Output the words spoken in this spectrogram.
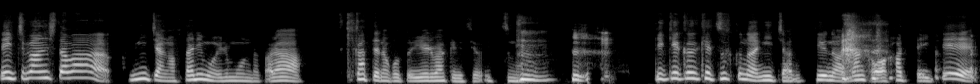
で、一番下は、兄ちゃんが二人もいるもんだから、好き勝手なこと言えるわけですよ、いつもう。ん。結局、ケツ吹くのは兄ちゃんっていうのはなんか分かっていて、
